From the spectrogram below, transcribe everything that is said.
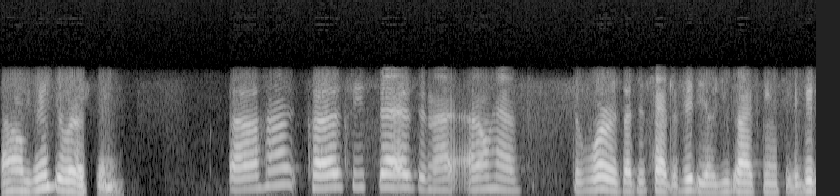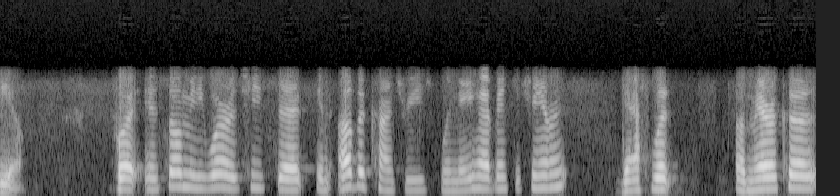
Sounds interesting. uh huh, because he says, and I I don't have the words. I just have the video. You guys can't see the video. But in so many words, he said in other countries when they have interference, that's what America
